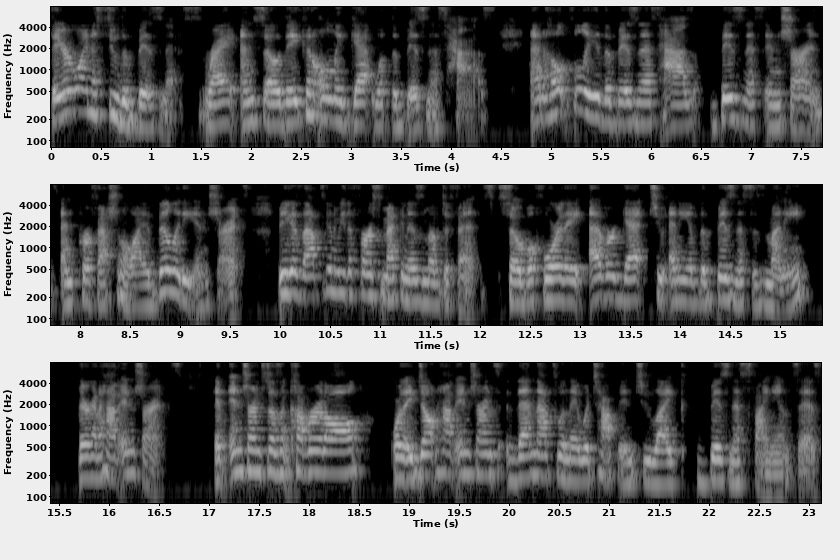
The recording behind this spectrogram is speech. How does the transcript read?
they are going to sue the business, right? And so they can only get what the business has. And hopefully, the business has business insurance and professional liability insurance because that's going to be the first mechanism of defense. So before they ever get to any of the business's money, they're going to have insurance. If insurance doesn't cover it all, or they don't have insurance, then that's when they would tap into like business finances.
